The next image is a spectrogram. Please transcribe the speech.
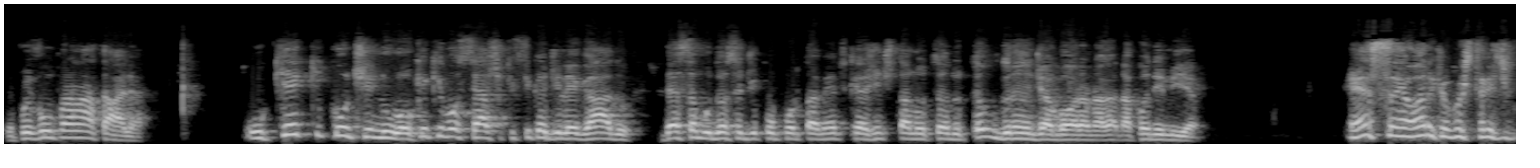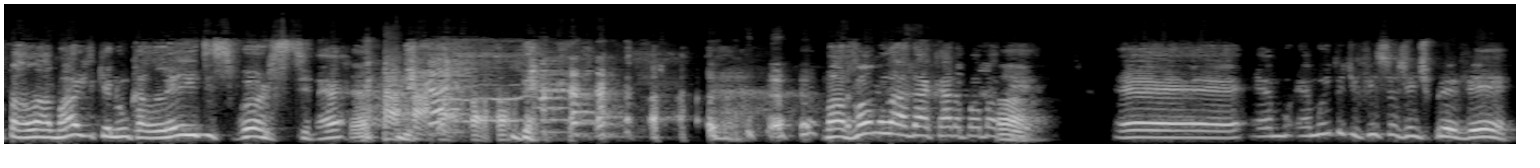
depois vamos para a Natália. O que que continua? O que que você acha que fica de legado dessa mudança de comportamento que a gente está notando tão grande agora na, na pandemia? Essa é a hora que eu gostaria de falar mais do que nunca, ladies first, né? Mas vamos lá dar a cara para bater. Ah. É, é, é, muito difícil a gente prever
